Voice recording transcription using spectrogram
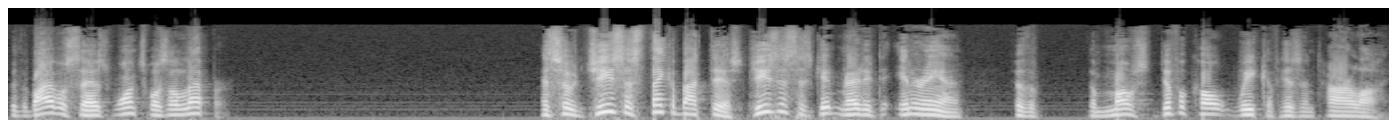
who the Bible says once was a leper. And so Jesus, think about this. Jesus is getting ready to enter in to the, the most difficult week of his entire life.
